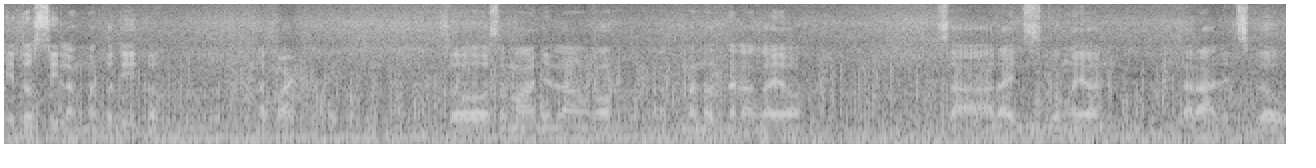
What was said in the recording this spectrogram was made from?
Ito silang na to dito na part. So, samahan nyo lang ako at manood na lang kayo sa rides ko ngayon. Tara, let's go.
